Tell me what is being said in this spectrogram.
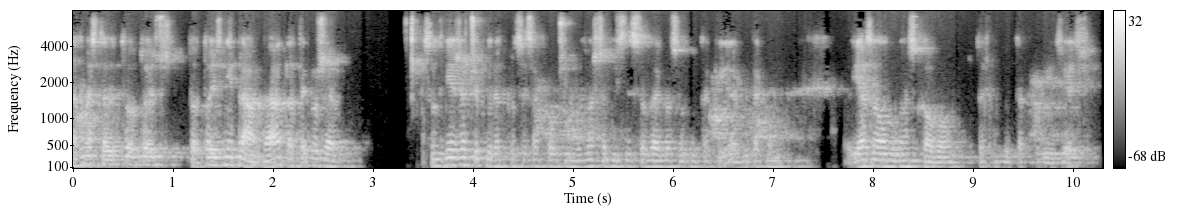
Natomiast to, to, to, jest, to, to jest nieprawda, dlatego że są dwie rzeczy, które w procesach coachingu, zwłaszcza biznesowego, są takie, jakby taką jazdą obowiązkową, też mógłbym tak powiedzieć.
